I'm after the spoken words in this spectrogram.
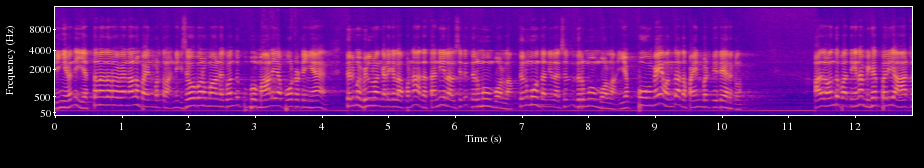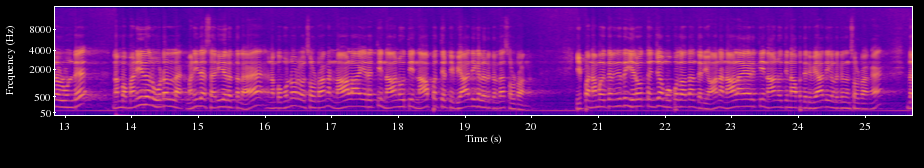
நீங்கள் வந்து எத்தனை தடவை வேணாலும் பயன்படுத்தலாம். இன்னைக்கு சிவபெருமானுக்கு வந்து இப்போ மாலையாக போட்டுட்டீங்க. திரும்ப வில்வம் கிடைக்கல அப்படின்னா அதை தண்ணியில் அழைச்சிட்டு திரும்பவும் போடலாம். திரும்பவும் தண்ணியில் அழைச்சிட்டு திரும்பவும் போடலாம். எப்பவுமே வந்து அதை பயன்படுத்திகிட்டே இருக்கலாம். அதில் வந்து பார்த்தீங்கன்னா மிகப்பெரிய ஆற்றல் உண்டு. நம்ம மனிதர் உடலில் மனித சரீரத்தில் நம்ம முன்னோர்கள் சொல்கிறாங்க நாலாயிரத்தி நானூற்றி நாற்பத்தெட்டு வியாதிகள் இருக்கிறதா சொல்கிறாங்க இப்போ நமக்கு தெரிஞ்சது இருபத்தஞ்சோ முப்பதோ தான் தெரியும். ஆனால் நாலாயிரத்தி நானூற்றி நாற்பத்தெட்டு வியாதிகள் இருக்குதுன்னு சொல்கிறாங்க இந்த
